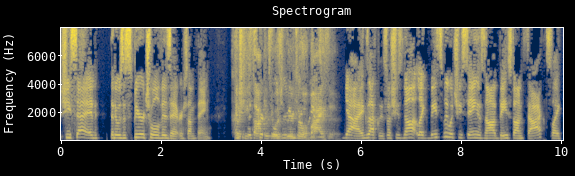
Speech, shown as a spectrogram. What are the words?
She said that it was a spiritual visit or something. And she's, talking to a spiritual advisor. Yeah, exactly. So she's not like basically what she's saying is not based on facts. Like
